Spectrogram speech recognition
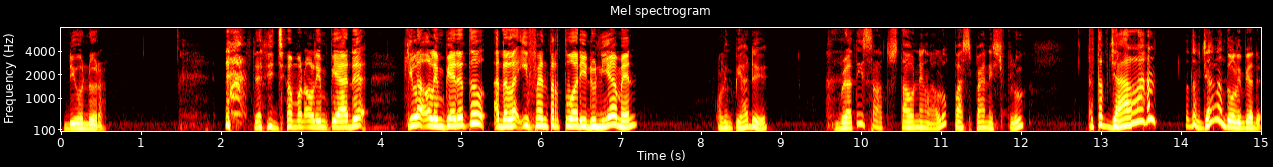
diundur. Dari zaman Olimpiade, gila Olimpiade tuh adalah event tertua di dunia, men. Olimpiade? Berarti 100 tahun yang lalu pas Spanish flu Tetap jalan. tetap jalan tuh Olimpiade.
